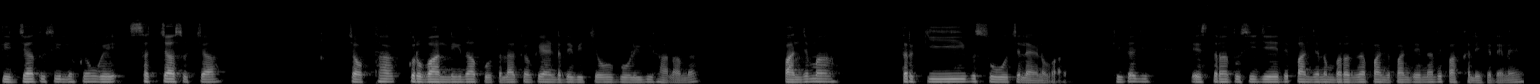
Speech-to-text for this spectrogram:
ਤੀਜਾ ਤੁਸੀਂ ਲਿਖੋਗੇ ਸੱਚਾ ਸੁੱਚਾ। ਚੌਥਾ ਕੁਰਬਾਨੀ ਦਾ ਪੁਤਲਾ ਕਿਉਂਕਿ ਐਂਡ ਦੇ ਵਿੱਚ ਉਹ ਗੋਲੀ ਵੀ ਖਾ ਲੈਂਦਾ। ਪੰਜਵਾਂ ਤਰਕੀਬ ਸੋਚ ਲੈਣ ਵਾਲਾ। ਠੀਕ ਹੈ ਜੀ? ਇਸ ਤਰ੍ਹਾਂ ਤੁਸੀਂ ਜੇ ਇਹਦੇ ਪੰਜ ਨੰਬਰ ਦਾ ਪੰਜ ਪੰਜ ਇਹਨਾਂ ਦੇ ਪੱਖ ਲਿਖ ਦੇਣੇ ਆ।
